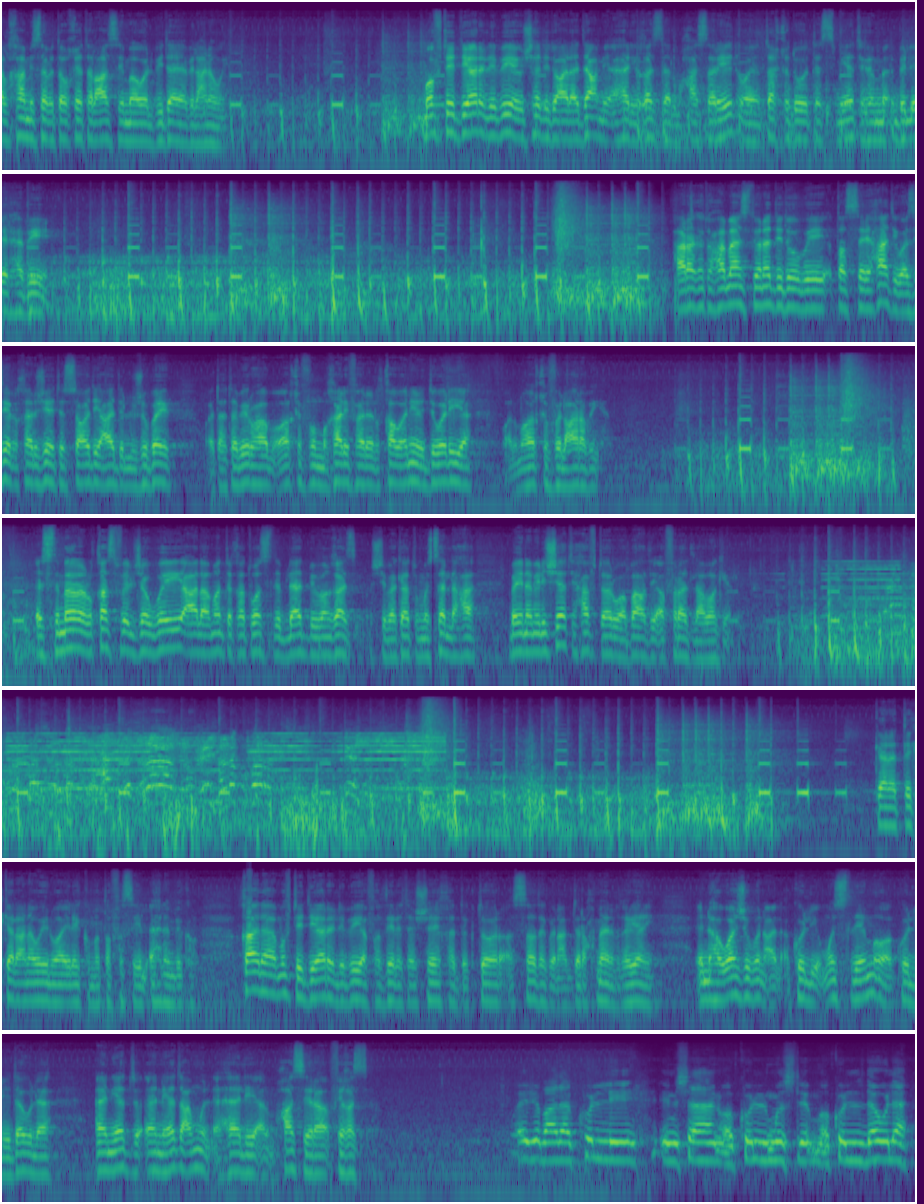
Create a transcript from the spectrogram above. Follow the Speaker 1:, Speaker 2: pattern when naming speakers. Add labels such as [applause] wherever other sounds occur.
Speaker 1: الخامسة بتوقيت العاصمة والبداية بالعناوين. مفتي الديار الليبية يشدد على دعم أهالي غزة المحاصرين وينتقد تسميتهم بالإرهابيين. حركة حماس تندد بتصريحات وزير الخارجية السعودي عادل الجبير وتعتبرها مواقف مخالفة للقوانين الدولية والمواقف العربية. استمرار القصف الجوي على منطقة وسط البلاد ببنغازي والشبكات المسلحة بين ميليشيات حفتر وبعض أفراد العواقر كانت تلك العناوين وإليكم التفاصيل أهلا بكم. قال مفتي الديار الليبية فضيلة الشيخ الدكتور الصادق بن عبد الرحمن الغرياني إنه واجب على كل مسلم وكل دولة أن أن يدعموا الأهالي المحاصرة في غزة.
Speaker 2: ويجب على كل إنسان وكل مسلم وكل دولة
